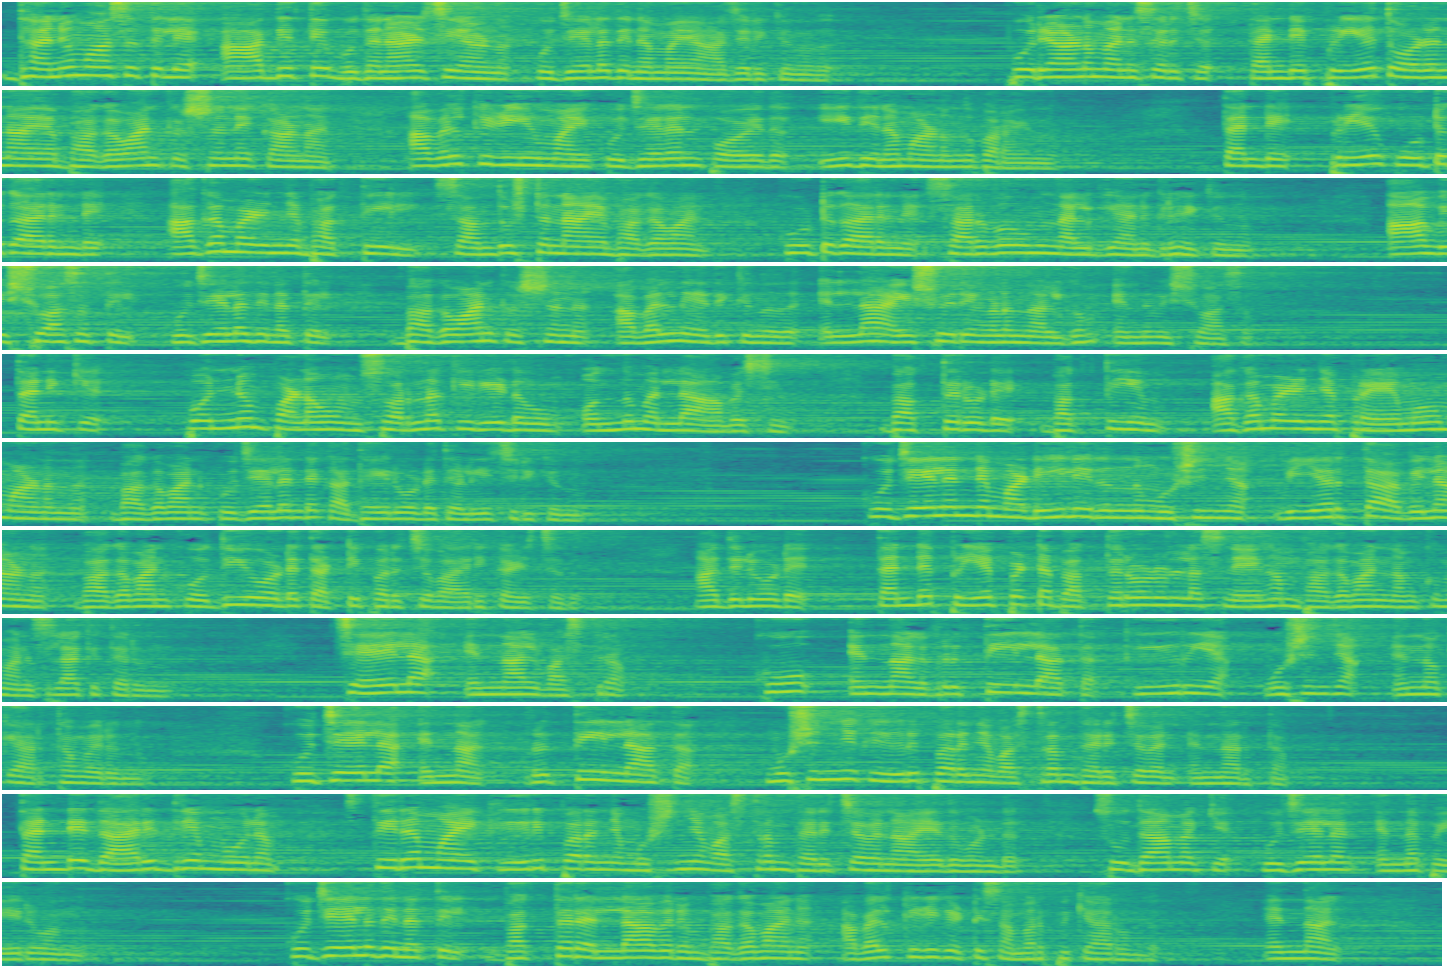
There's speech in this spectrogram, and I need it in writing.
ധനുമാസത്തിലെ ആദ്യത്തെ ബുധനാഴ്ചയാണ് കുചേല ദിനമായി ആചരിക്കുന്നത്. പുരാണമനുസരിച്ച് തന്റെ പ്രിയ തോഴനായ ഭഗവാൻ കൃഷ്ണനെ കാണാൻ അവൽ കിഴിയുമായി കുചേലൻ പോയത് ഈ ദിനമാണെന്ന് പറയുന്നു. തന്റെ പ്രിയ കൂട്ടുകാരന്റെ അകമഴിഞ്ഞ ഭക്തിയിൽ സന്തുഷ്ടനായ ഭഗവാൻ കൂട്ടുകാരനെ സർവവും നൽകി അനുഗ്രഹിക്കുന്നു. ആ വിശ്വാസത്തിൽ കുചേല ദിനത്തിൽ ഭഗവാൻ കൃഷ്ണന് അവൽ നേദിക്കുന്നത് എല്ലാ ഐശ്വര്യങ്ങളും നൽകും എന്ന് വിശ്വാസം. തനിക്ക് പൊന്നും പണവും സ്വർണ കിരീടവും ഒന്നുമല്ല ആവശ്യം. ഭക്തരുടെ ഭക്തിയും അകമഴിഞ്ഞ പ്രേമവുമാണെന്ന് ഭഗവാൻ കുചേലന്റെ കഥയിലൂടെ തെളിയിച്ചിരിക്കുന്നു. കുചേലന്റെ മടിയിലിരുന്ന് മുഷിഞ്ഞ വിയർത്ത അവിലാണ് ഭഗവാൻ കൊതിയോടെ തട്ടിപ്പറിച്ച് വാരിക്കഴിച്ചത് അതിലൂടെ തന്റെ പ്രിയപ്പെട്ട ഭക്തരോടുള്ള സ്നേഹം ഭഗവാൻ നമുക്ക് മനസ്സിലാക്കി തരുന്നു. ചേല എന്നാൽ വസ്ത്രം കു എന്നാൽ വൃത്തിയില്ലാത്ത കീറിയ മുഷിഞ്ഞ എന്നൊക്കെ അർത്ഥം വരുന്നു. കുചേല എന്നാൽ വൃത്തിയില്ലാത്ത മുഷിഞ്ഞു കീറിപ്പറഞ്ഞ വസ്ത്രം ധരിച്ചവൻ എന്നർത്ഥം. തന്റെ ദാരിദ്ര്യം മൂലം സ്ഥിരമായി കീറിപ്പറഞ്ഞ മുഷിഞ്ഞ വസ്ത്രം ധരിച്ചവനായതുകൊണ്ട് സുദാമയ്ക്ക് കുചേലൻ എന്ന പേര് വന്നു. കുചേല ദിനത്തിൽ ഭക്തരെല്ലാവരും ഭഗവാന് അവൽക്കിഴി കെട്ടി സമർപ്പിക്കാറുണ്ട്. എന്നാൽ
